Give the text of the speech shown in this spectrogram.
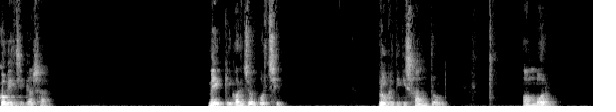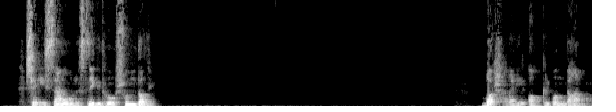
কবির জিজ্ঞাসা, মেঘ কি গর্জন করছে? প্রকৃতি কি শান্ত? অম্বর সে কি শ্যামল, স্নিগ্ধ, সুন্দর? বর্ষারানীর অকৃপণ দান।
